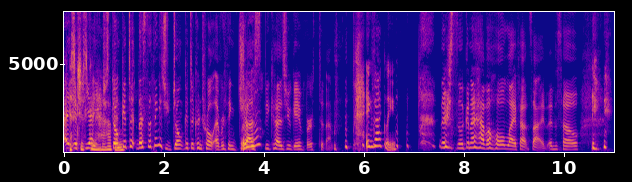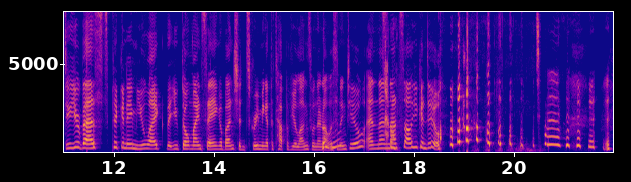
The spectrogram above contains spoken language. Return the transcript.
It's if, just yeah, you just don't get to. That's the thing is you don't get to control everything just because you gave birth to them. Exactly. They're still gonna have a whole life outside, and so do your best. Pick a name you like that you don't mind saying a bunch and screaming at the top of your lungs when they're not Mhm. listening to you, and then that's all you can do.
